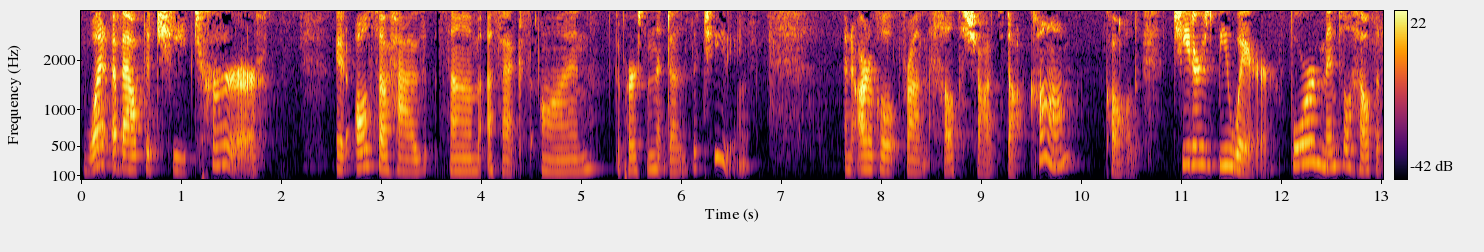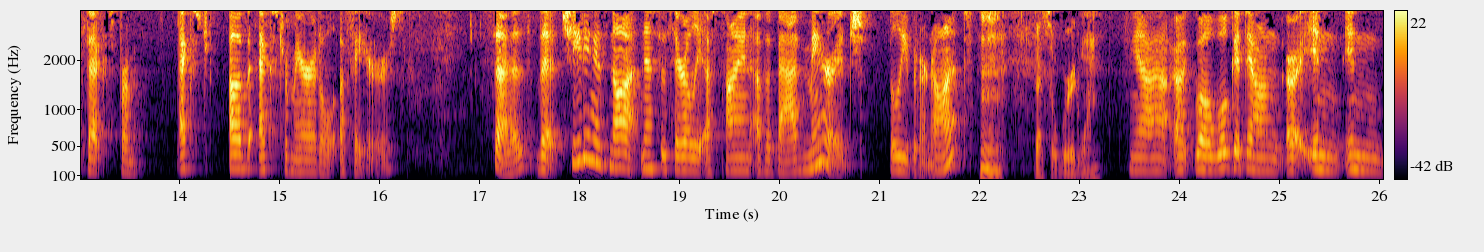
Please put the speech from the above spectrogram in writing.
What about the cheater? It also has some effects on the person that does the cheating. An article from healthshots.com called Cheaters Beware Four Mental Health Effects from extra, of Extramarital Affairs says that cheating is not necessarily a sign of a bad marriage, believe it or not. Hmm, that's a weird one. Yeah, uh, well, we'll get down uh, in in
